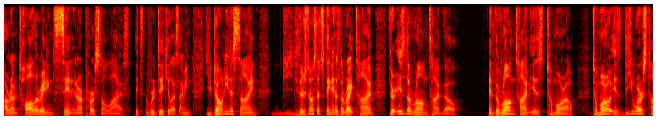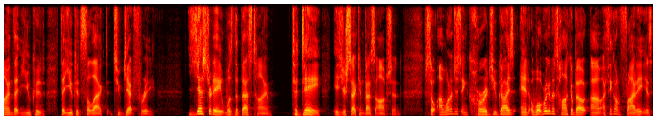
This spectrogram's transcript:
around tolerating sin in our personal lives? It's ridiculous. I mean, you don't need a sign. There's no such thing as the right time. There is the wrong time though. And the wrong time is tomorrow. Tomorrow is the worst time that you could that you could select to get free. Yesterday was the best time. Today is your second best option. So I want to just encourage you guys. And what we're going to talk about, um, I think on Friday, is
